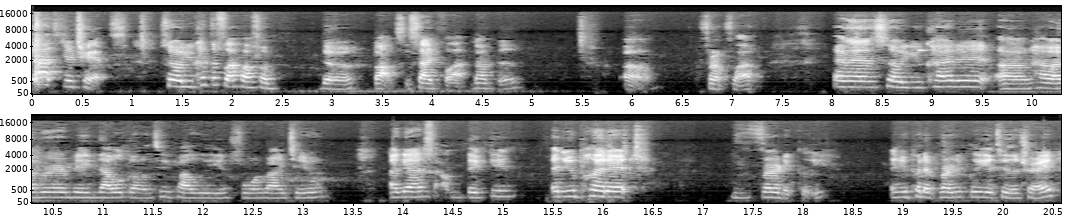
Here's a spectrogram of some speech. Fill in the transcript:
That's your chance. So you cut the flap off of the box the side flap not the um, front flap. And then so you cut it um, however big that will go into, probably a 4 by 2 I guess, I'm thinking. And you put it vertically. And you put it vertically into the tray.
